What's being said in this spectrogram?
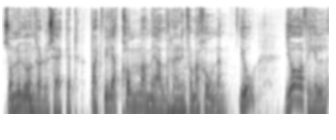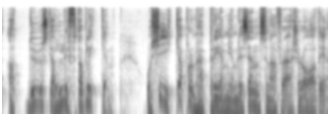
Så nu undrar du säkert, vart vill jag komma med all den här informationen? Jo, jag vill att du ska lyfta blicken och kika på de här premiumlicenserna för Azure AD.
